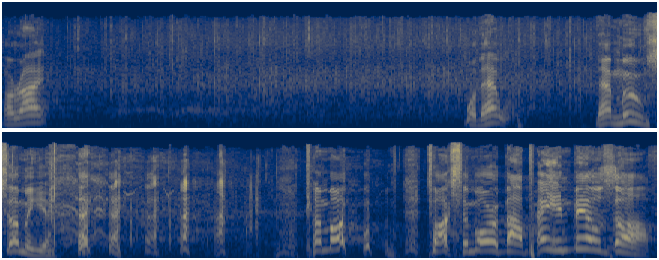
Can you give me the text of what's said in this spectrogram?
All right? Well, that, that moves some of you. Come on, talk some more about paying bills off.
